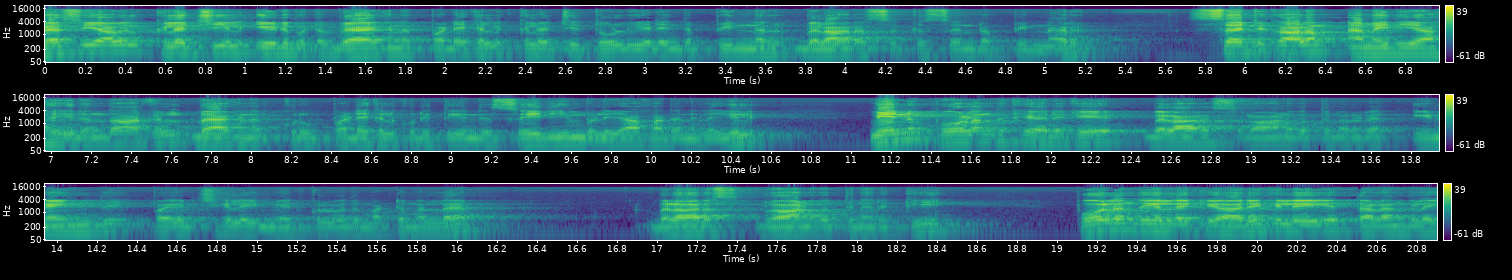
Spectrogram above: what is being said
ரஷ்யாவில் கிளர்ச்சியில் ஈடுபட்ட வேகனர் படைகள் கிளர்ச்சி தோல்வியடைந்த பின்னர் பெலாரஸுக்கு சென்ற பின்னர் சற்று காலம் அமைதியாக இருந்தார்கள். வேகனர் குரூப் படைகள் குறித்து இந்த செய்தியும் வெளியாகாத நிலையில் மீண்டும் போலந்துக்கு அருகே பெலாரஸ் இராணுவத்தினருடன் இணைந்து பயிற்சிகளை மேற்கொள்வது மட்டுமல்ல பெலாரஸ் இராணுவத்தினருக்கு போலந்து எல்லைக்கு அருகிலேயே தளங்களை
